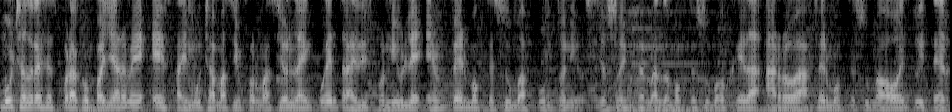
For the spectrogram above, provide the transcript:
Muchas gracias por acompañarme. Esta y mucha más información la encuentra disponible en fermoctezuma.news. Yo soy Fernando Moctezuma Ojeda, arroba fermoctezuma o en Twitter.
